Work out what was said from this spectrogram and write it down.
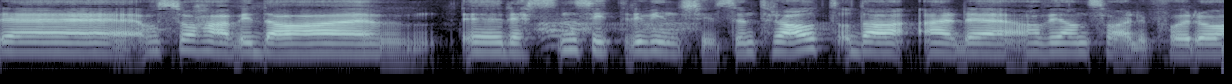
det Og så har vi da eh, Resten sitter i Vindskift sentralt, og da er det, har vi ansvarlig for å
